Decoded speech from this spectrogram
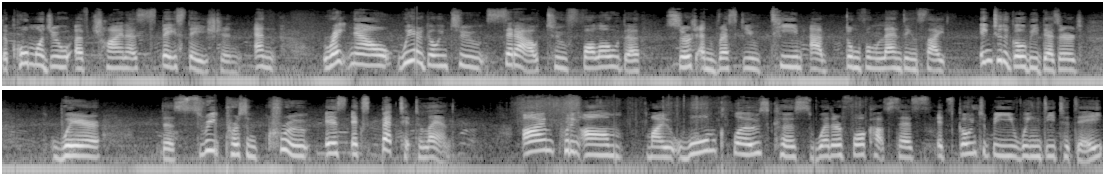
the core module of China's space station. And right now, we are going to set out to follow the search and rescue team at Dongfeng landing site into the Gobi Desert, where the three person crew is expected to land. I'm putting on my warm clothes because weather forecast says it's going to be windy today.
